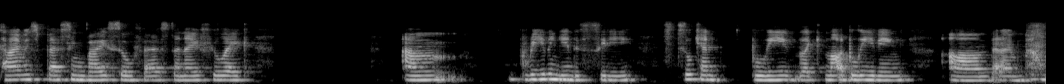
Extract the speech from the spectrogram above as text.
Time is passing by so fast, and I feel like I'm breathing in the city. Still can't believe, like, not believing um, that I'm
